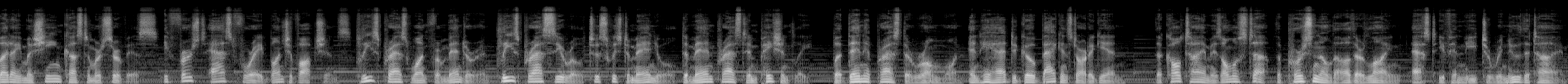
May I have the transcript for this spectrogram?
but a machine customer service. He first asked for a bunch of options. Please press 1 for Mandarin. Please press 0 to switch to manual. The man pressed impatiently, but then he pressed the wrong one, and he had to go back and start again. The call time is almost up. The person on the other line asked if he need to renew the time.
